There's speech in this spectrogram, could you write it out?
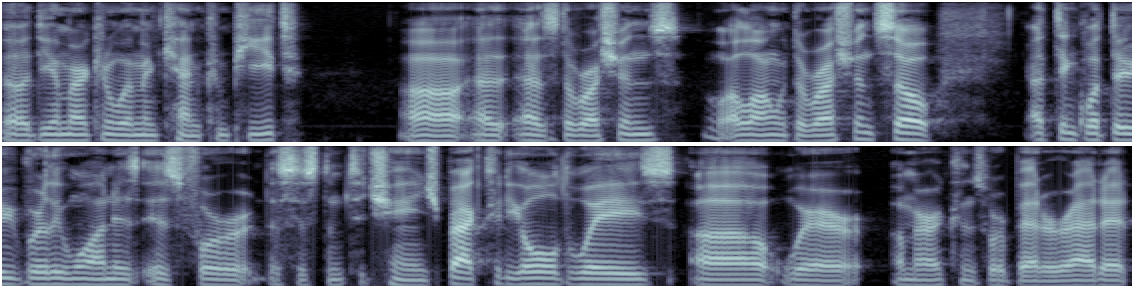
uh, the American women can't compete uh, as, as the Russians, along with the Russians. So I think what they really want is is for the system to change back to the old ways uh, where Americans were better at it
